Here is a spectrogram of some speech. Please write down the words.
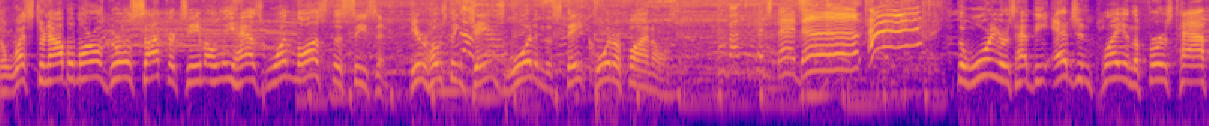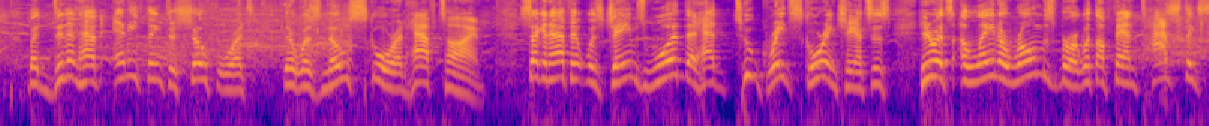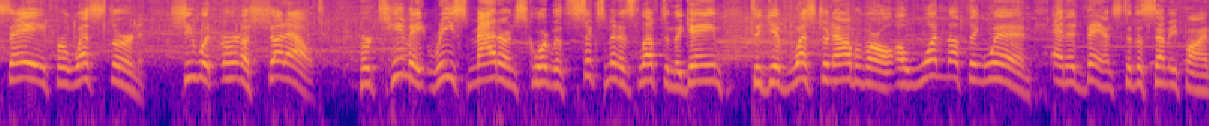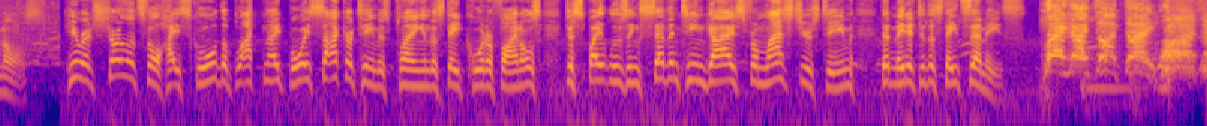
The Western Albemarle girls soccer team only has one loss this season. Here hosting James Wood in the state quarterfinals. We're about to catch that dub. Ah! The Warriors had the edge in play in the first half, but didn't have anything to show for it. There was no score at halftime. Second half, it was James Wood that had two great scoring chances. Here it's Elena Romsberg with a fantastic save for Western. She would earn a shutout. Her teammate Reese Mattern scored with six minutes left in the game to give Western Albemarle a 1 0 win and advance to the semifinals. Here at Charlottesville High School, the Black Knight boys soccer team is playing in the state quarterfinals despite losing 17 guys from last year's team that made it to the state semis. Black Knights on! One, two!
